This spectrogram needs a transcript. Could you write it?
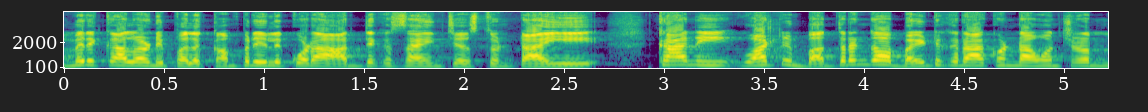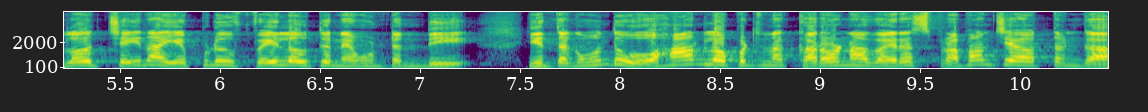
అమెరికాలోని పలు కంపెనీలు కూడా ఆర్థిక సాయం చేస్తుంటాయి. కానీ వాటిని భద్రంగా బయటకు రాకుండా ఉంచడంలో చైనా ఎప్పుడూ ఫెయిల్ అవుతూనే ఉంటుంది. ఇంతకుముందు వుహాన్లో పుట్టిన కరోనా వైరస్ ప్రపంచవ్యాప్తంగా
